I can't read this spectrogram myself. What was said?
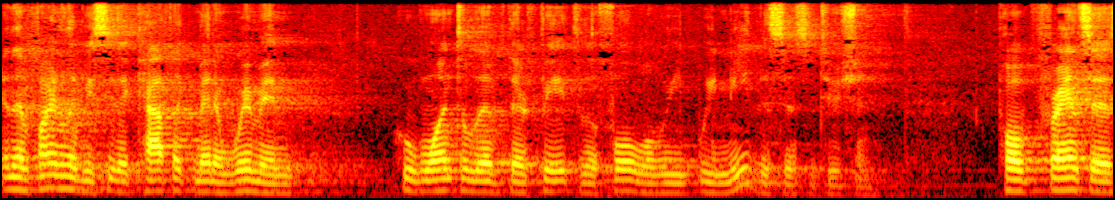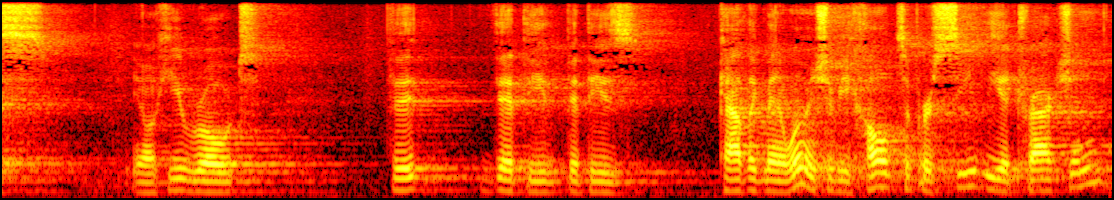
And then finally, we see that Catholic men and women who want to live their faith to the full, well, we, we need this institution. Pope Francis, you know, he wrote that, that, the, that these Catholic men and women should be helped to perceive the attraction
